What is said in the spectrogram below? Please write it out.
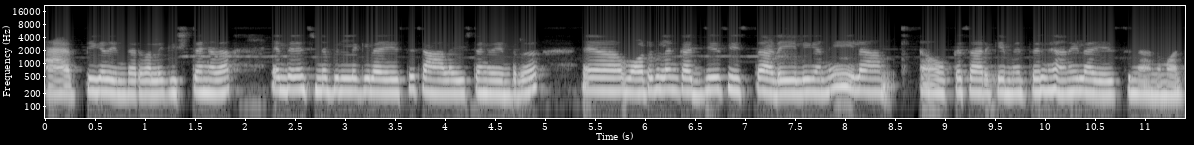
హ్యాపీగా తింటారు వాళ్ళకి ఇష్టం కదా. ఎంతైనా చిన్నపిల్లలకి ఇలా చేస్తే చాలా ఇష్టంగా తింటారు. వాటర్ మిలన్ కట్ చేసి ఇస్తా డైలీ కానీ ఇలా ఒక్కసారికి ఏమైతే అని ఇలా చేస్తున్నాను అనమాట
